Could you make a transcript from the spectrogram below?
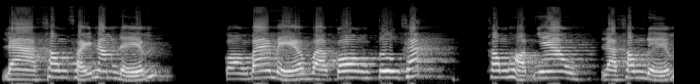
là 0,5 điểm còn ba mẹ và con tương khắc không hợp nhau là không điểm.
